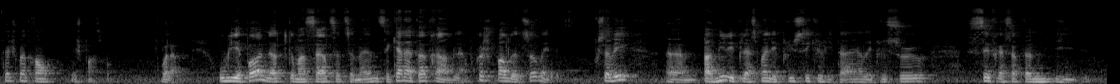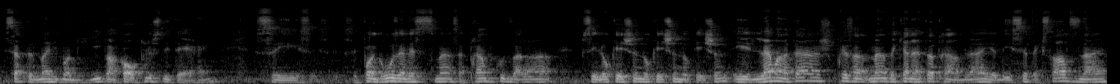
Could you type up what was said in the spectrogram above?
Peut-être que je me trompe, mais je pense pas. Voilà. N'oubliez pas, notre commentaire de cette semaine, c'est Canada Tremblant. Pourquoi je parle de ça? Bien, vous savez, euh, parmi les placements les plus sécuritaires, les plus sûrs, c'est très certainement l'immobilier, puis encore plus les terrains. C'est pas un gros investissement, ça prend beaucoup de valeur, c'est location, location, location. Et l'avantage présentement de Canada Tremblant, il y a des sites extraordinaires,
